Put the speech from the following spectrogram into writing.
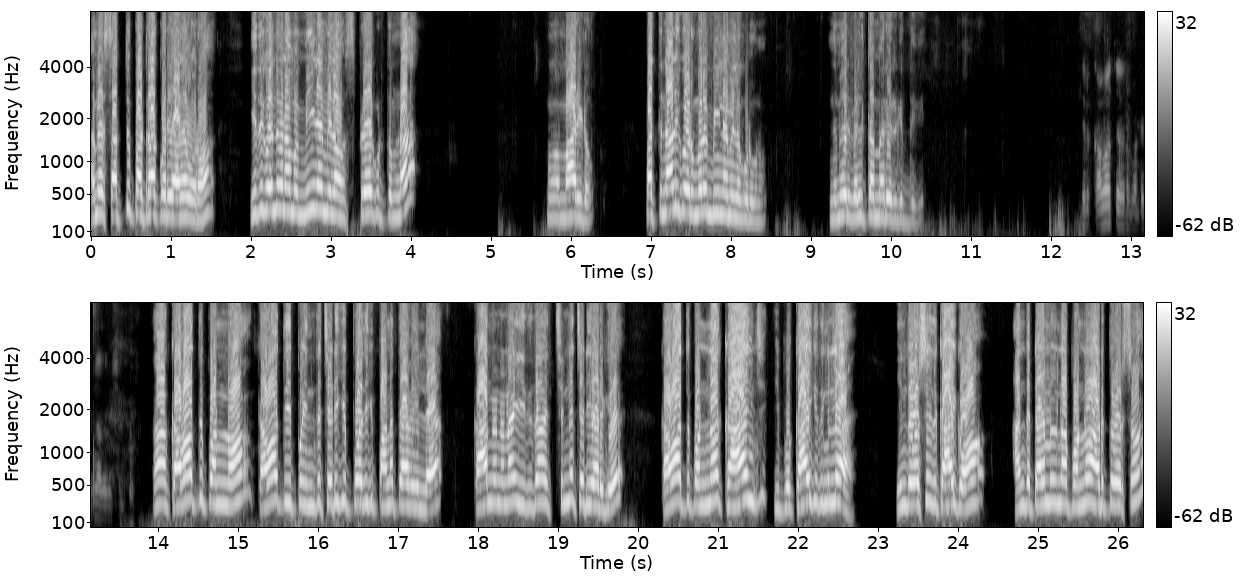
அதுமாரி சத்து பற்றாக்குறையாகவே வரும். இதுக்கு வந்து நம்ம மீன் அமிலம் ஸ்ப்ரே கொடுத்தோம்னா மாறிடும். பத்து நாளைக்கு ஒரு முறை மீன் அமிலம் கொடுக்கணும். இந்தமாரி வெளுத்த மாதிரி இருக்கிறதுக்கு இதுல கவாத்து எதுவும் பண்றீங்க அது விஷயம் சொல்லுங்க. ஆ கவாத்து பண்ணோம். கவாத்து இப்போ இந்த செடிக்கு இப்போதைக்கு பண்ண தேவையில்லை. காரணம் என்னன்னா இதுதான் சின்ன செடியா இருக்கு. கவாத்து பண்ணா காய்ஞ்சு இப்போ காய்க்குதுங்கல்ல? இந்த வருஷம் இது காய்க்கும். அந்த டைம்ல என்ன பண்ணோம்? அடுத்த வருஷம்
